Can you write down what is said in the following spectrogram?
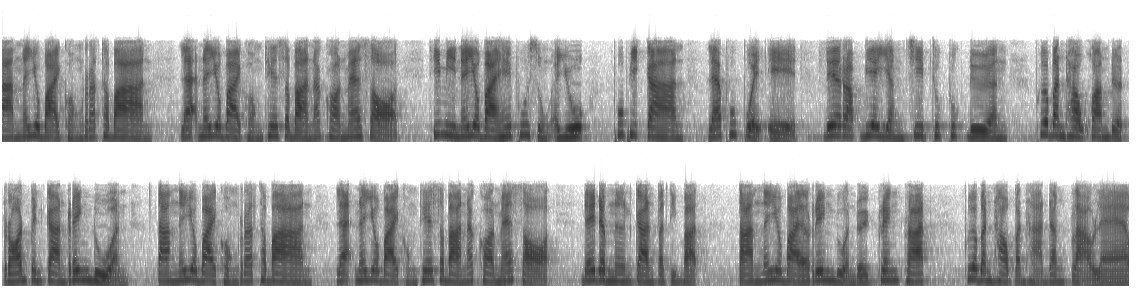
ตามนโยบายของรัฐบาล และนโยบายของเทศบาลนครแม่สอด ที่มีนโยบายให้ผู้สูงอายุ ผู้พิการและผู้ป่วยเอดส์ได้รับเบี้ยยังชีพทุกๆเดือน เพื่อบรรเทาความเดือดร้อนเป็นการเร่งด่วน ตามนโยบายของรัฐบาล และนโยบายของเทศบาลนครแม่สอด ได้ดำเนินการปฏิบัติ ตามนโยบายเร่งด่วนโดยเคร่งครัด เพื่อบรรเทาปัญหาดังกล่าวแล้ว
